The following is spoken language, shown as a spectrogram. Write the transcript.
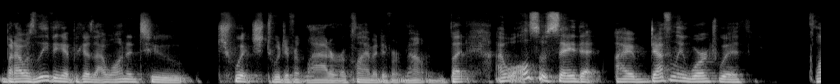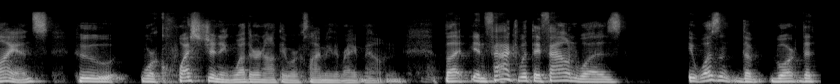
But I was leaving it because I wanted to switch to a different ladder or climb a different mountain. But I will also say that I've definitely worked with clients who were questioning whether or not they were climbing the right mountain. But in fact, what they found was it wasn't the that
